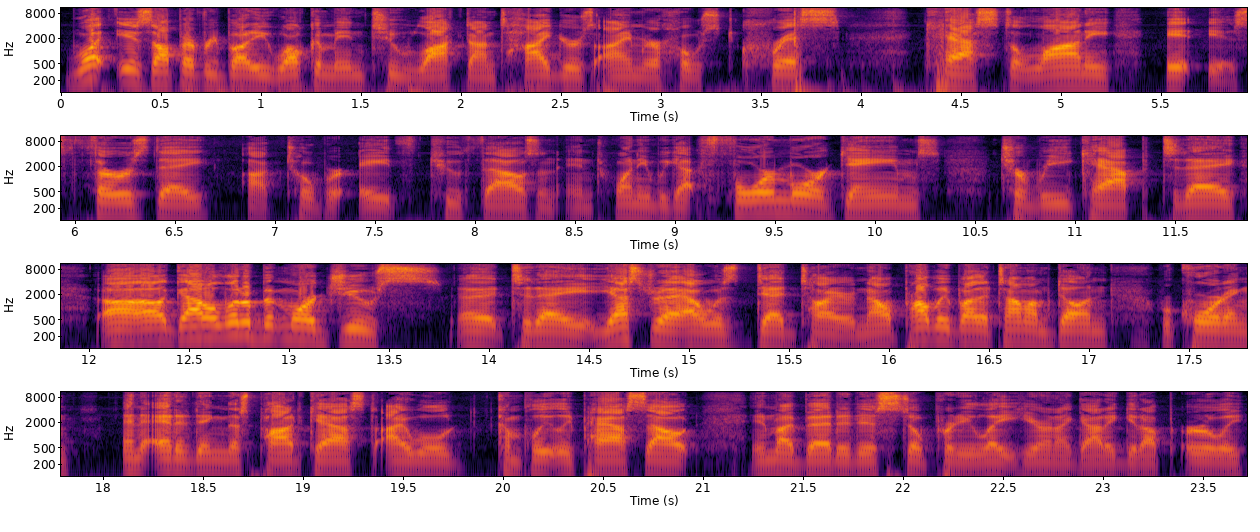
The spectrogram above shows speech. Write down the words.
What is up, everybody? Welcome into Locked On Tigers. I'm your host, Chris Castellani. It is Thursday, October 8th, 2020. We got four more games to recap today. Uh, got a little bit more juice uh, today. Yesterday, I was dead tired. Now, probably by the time I'm done recording and editing this podcast, I will completely pass out in my bed. It is still pretty late here, and I got to get up early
